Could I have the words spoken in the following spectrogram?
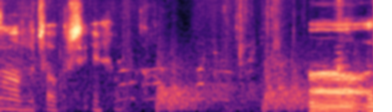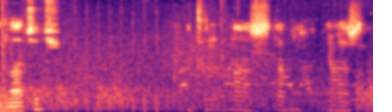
Znowu czołg przyjechał. O, oznaczyć. A to nasz, dobra, nieważne.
